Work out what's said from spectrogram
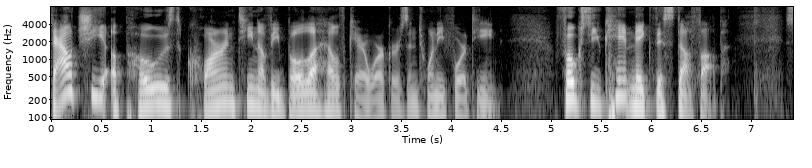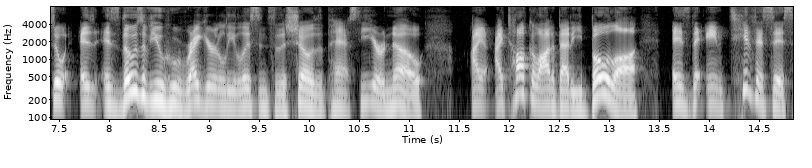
Fauci opposed quarantine of Ebola healthcare workers in 2014. Folks, you can't make this stuff up. So, as, as those of you who regularly listen to the show the past year know, I, I talk a lot about Ebola as the antithesis,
